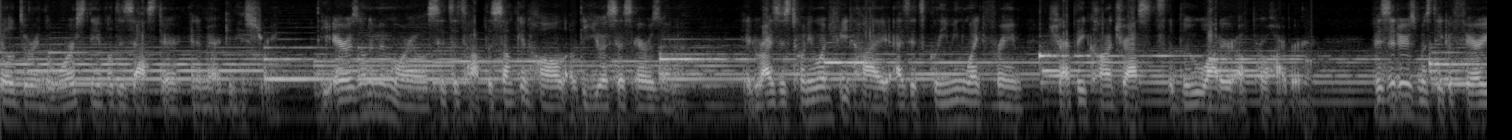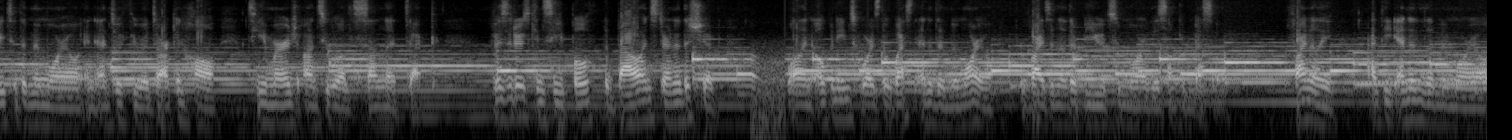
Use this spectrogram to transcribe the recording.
killed during the worst naval disaster in American history. The Arizona Memorial sits atop the sunken hull of the USS Arizona. It rises 21 feet high as its gleaming white frame sharply contrasts the blue water of Pearl Harbor. Visitors must take a ferry to the memorial and enter through a darkened hall to emerge onto a sunlit deck. Visitors can see both the bow and stern of the ship, while an opening towards the west end of the memorial provides another view to more of the sunken vessel. Finally, at the end of the memorial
